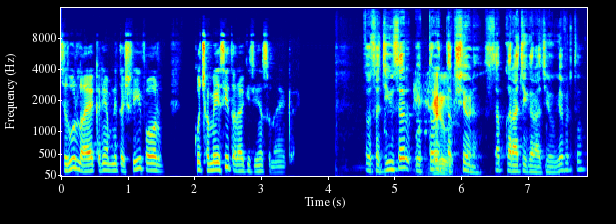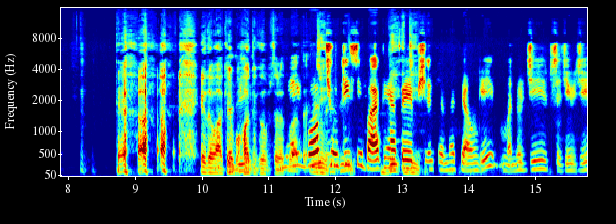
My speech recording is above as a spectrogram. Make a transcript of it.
ज़रूर लाया करें अपनी तशरीफ़ और कुछ हमें इसी तरह की चीज़ें सुनाया करें। तो सजीव सर उत्तर दक्षिण सब कराची कराची हो गया फिर तो। ये तो वाक़ई गुप्ता बहुत ही खूबसूरत मैं बात एक है। बहुत जी, छोटी-सी बात यहाँ जी, पे जी। शेयर करना चाहूँगी, मनोज जी, सजीव जी।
